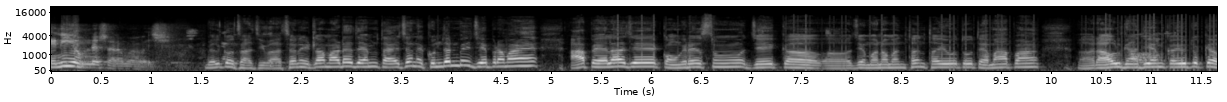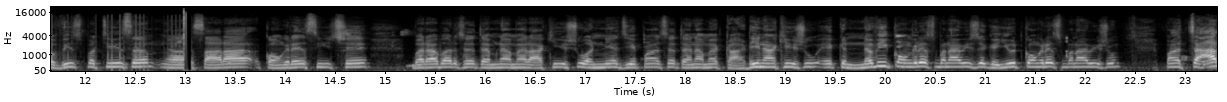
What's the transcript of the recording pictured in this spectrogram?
એની અમને શરમ આવે છે. બિલકુલ સાચી વાત છે ને એટલા માટે જ એમ થાય છે ને, કુંદનભાઈ, જે પ્રમાણે આ પહેલાં જે કોંગ્રેસનું જે એક જે મનોમંથન થયું હતું, તેમાં પણ રાહુલ ગાંધીએ એમ કહ્યું હતું કે વીસ પચીસ સારા કોંગ્રેસી છે, બરાબર છે, તેમને અમે રાખીશું, અન્ય જે પણ છે તેને અમે કાઢી નાખીશું, એક નવી કોંગ્રેસ બનાવીશું કે યુથ કોંગ્રેસ બનાવીશું. પણ ચાર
